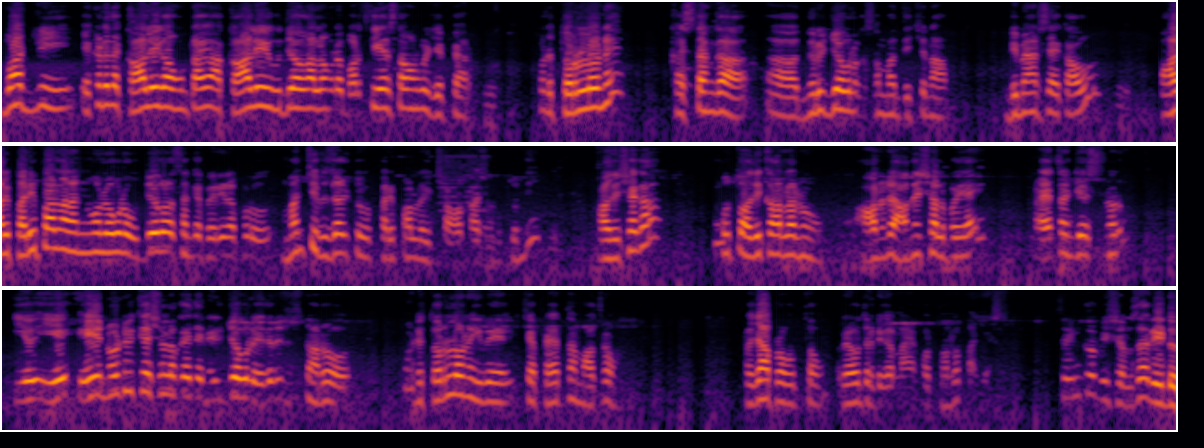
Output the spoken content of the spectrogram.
వాటిని ఎక్కడైతే ఖాళీగా ఉంటాయో ఆ ఖాళీ ఉద్యోగాలను కూడా భర్తీ చేస్తామని కూడా చెప్పారు. ఇప్పుడు త్వరలోనే ఖచ్చితంగా నిరుద్యోగులకు సంబంధించిన డిమాండ్సే కావు. వారి పరిపాలన రంగంలో కూడా ఉద్యోగుల సంఖ్య పెరిగినప్పుడు మంచి రిజల్ట్ పరిపాలన ఇచ్చే అవకాశం ఉంటుంది. ఆ దిశగా ప్రభుత్వ అధికారులను ఆల్రెడీ ఆదేశాలు పోయాయి. ప్రయత్నం చేస్తున్నారు. ఏ- ఏ ఏ నోటిఫికేషన్లోకి అయితే నిరుద్యోగులు ఎదురు చూస్తున్నారో వాటి త్వరలోనే ఇవే ఇచ్చే ప్రయత్నం మాత్రం ప్రజాప్రభుత్వం రేవంత్ రెడ్డి గారి నాయకత్వంలో పనిచేస్తుంది. సో ఇంకో విషయం సార్ ఇటు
